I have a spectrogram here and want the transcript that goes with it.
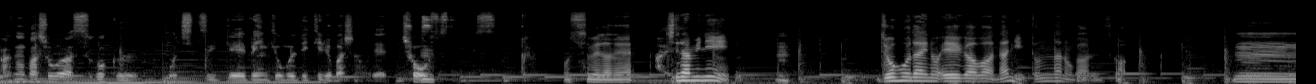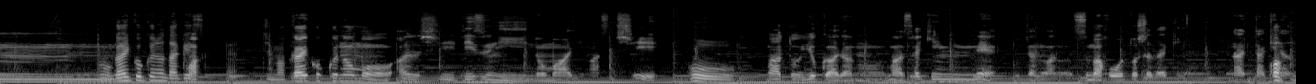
あの場所はすごく落ち着いて勉強もできる場所なので、超おすすめです。おすすめだね。はいちなみに、うん情報大の映画は何？どんなのがあるんですか、うーん。もう外国のだけですか？ね、字幕。外国のもあるし、ディズニーのもありますし、おまあ、あとよくあるあの、まあ、最近ね、言ったのはあのスマホを落としただけなだけなのと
